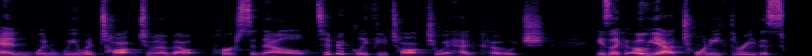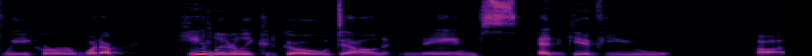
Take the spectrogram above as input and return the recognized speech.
And when we would talk to him about personnel, typically if you talk to a head coach, he's like, oh yeah, 23 this week or whatever. He literally could go down names and give you uh,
